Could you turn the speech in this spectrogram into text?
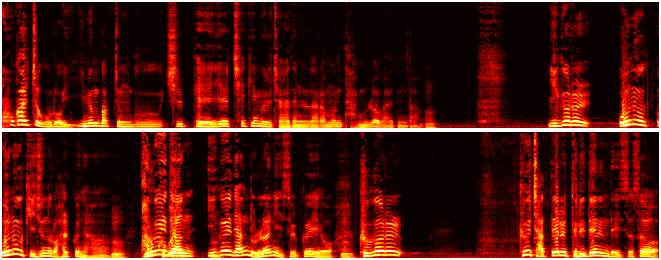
포괄적으로 이명박 정부 실패에 책임을 져야 되는 사람은 다 물러가야 된다. 음. 이거를 어느 어느 기준으로 할 거냐. 음, 이거에. 대한 이거에 대한 논란이 있을 거예요. 음. 그거를 그 잣대를 들이대는 데 있어서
